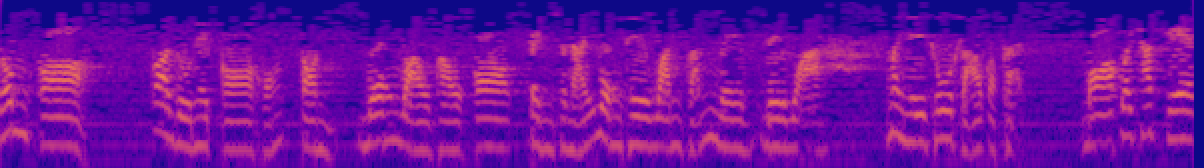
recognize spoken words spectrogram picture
ส้มกอ ก็อยู่ในกอของตอน วงวาวเผากอเป็นสไนวงเทวันสันเวเดวา ไม่มีชู้สาวกับใครบอกไว้ชัดเจน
